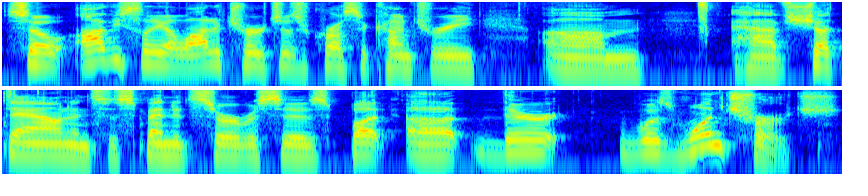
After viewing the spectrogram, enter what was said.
So, obviously, a lot of churches across the country um, have shut down and suspended services, but uh, there was one church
